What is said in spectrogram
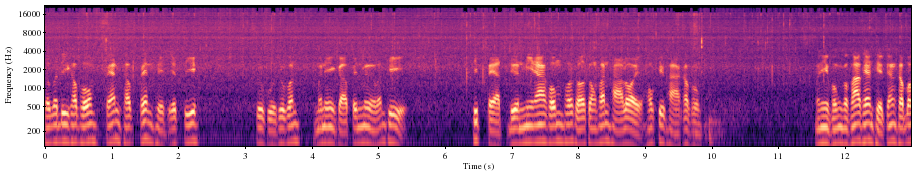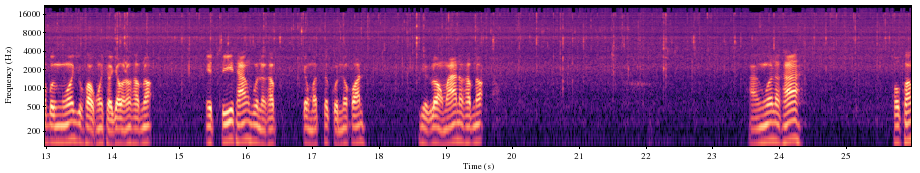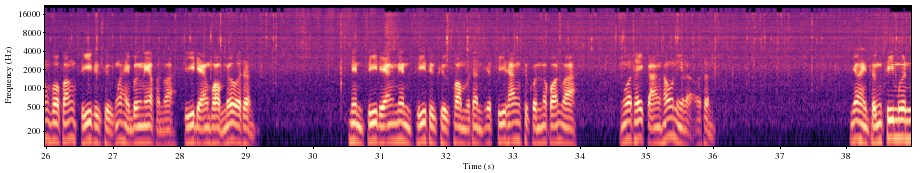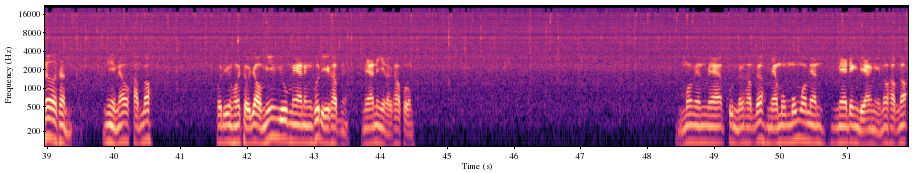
สวัสดีครับผมแฟนครับแฟนเพจเอสซีทุกผู้ทุกคนมื่อนี้ก็เป็นมือวันที่ 18 เดือนมีนาคมพศ2565ครับผมวันนี้ผมกับพาแฟนเพจกันครับว่าเบิ้งงัวอยู่ขอบของเฉาเจ้านะครับเนาะเอสซีทางพุ่นนะครับจังหวัดสกลนครเรียกร้องมานะครับเนาะหางงัวราคาพอฟังพอฟังสีถึกๆมาให้เบิ้งแน่ผันว่าสีแดงพร้อมเด้อว่าท่าน เน้นสีแดงเน้นสีถึกถึกๆพร้อมว่าท่านเอฟซีทั้งสกลนครว่างัวไทยกลางเฮานี่แหละว่าท่านยังให้ถึงสี่หมื่นเนอะท่านนี่นะครับเนาะพอดีหัวเฉาเย่ามีอยู่แม่หนึ่งพอดีครับนี่แม่นี่แหละครับ ผมโมเมนแม่พุ่นนะครับเด้อแม่มุมมุมโมเมนแม่แดงแดงนี่เนาะครับเนาะ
